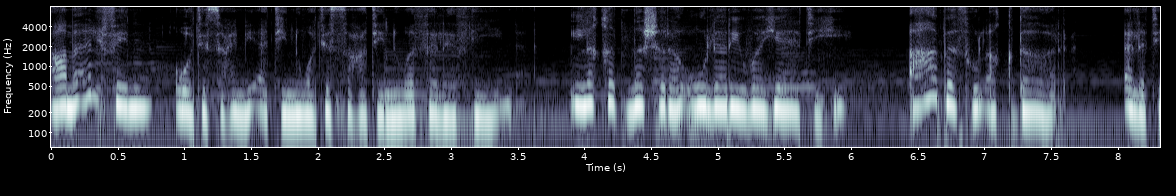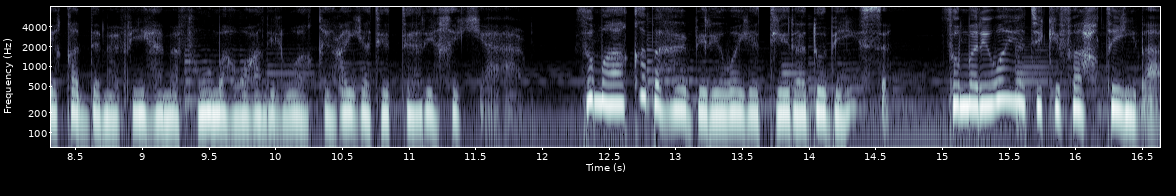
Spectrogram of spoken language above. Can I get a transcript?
عام 1939 لقد نشر أولى رواياته عبث الأقدار التي قدم فيها مفهومه عن الواقعية التاريخية. ثم عقبها برواية رادوبيس ثم رواية كفاح طيبة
